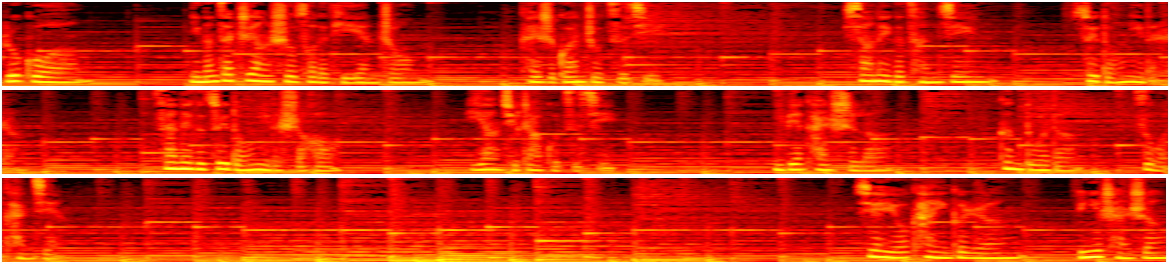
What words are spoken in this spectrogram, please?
如果你能在这样受挫的体验中，开始关注自己，像那个曾经最懂你的人，在那个最懂你的时候，一样去照顾自己，你便开始了更多的自我看见。借由看一个人与你产生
